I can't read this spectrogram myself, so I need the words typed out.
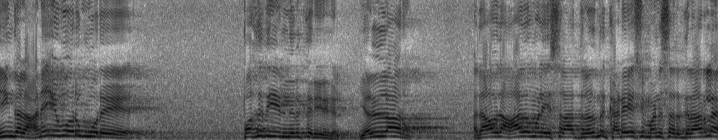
நீங்கள் அனைவரும் ஒரு பகுதியில் நிற்கிறீர்கள். எல்லாரும். அதாவது ஆதம் அலை இஸ்லாத்திலிருந்து கடைசி மனுஷர் இருக்கிறார்ல?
